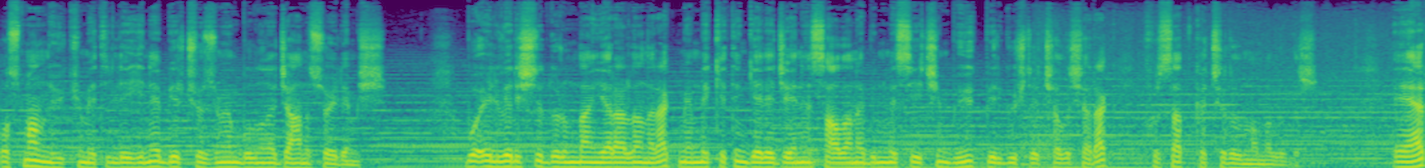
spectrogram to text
Osmanlı hükümeti lehine bir çözümün bulunacağını söylemiş. Bu elverişli durumdan yararlanarak memleketin geleceğinin sağlanabilmesi için büyük bir güçle çalışarak fırsat kaçırılmamalıdır. Eğer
